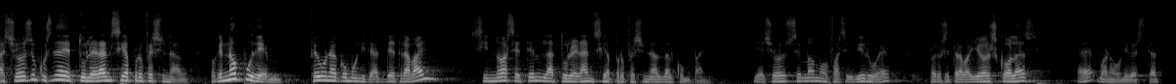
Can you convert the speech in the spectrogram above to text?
Això és un qüestió de tolerància professional, perquè no podem fer una comunitat de treball si no acceptem la tolerància professional del company. I això sembla molt fàcil dir-ho, eh? però si treballeu a escoles, eh? bueno, universitat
